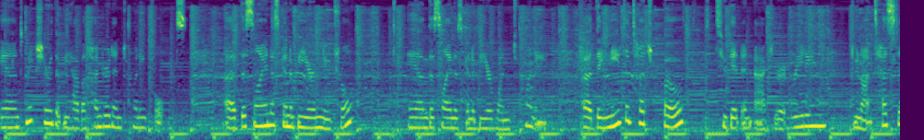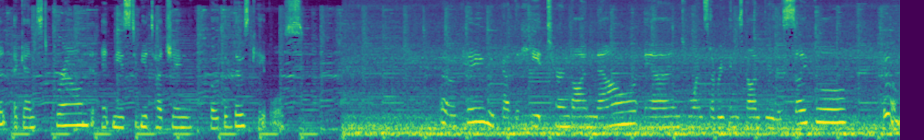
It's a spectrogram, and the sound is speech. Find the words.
and make sure that we have 120 volts. Uh, this line is going to be your neutral, and this line is going to be your 120. Uh, they need to touch both to get an accurate reading. Do not test it against ground. It needs to be touching both of those cables. Okay, we've got the heat turned on now, and once everything's gone through the cycle, boom,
